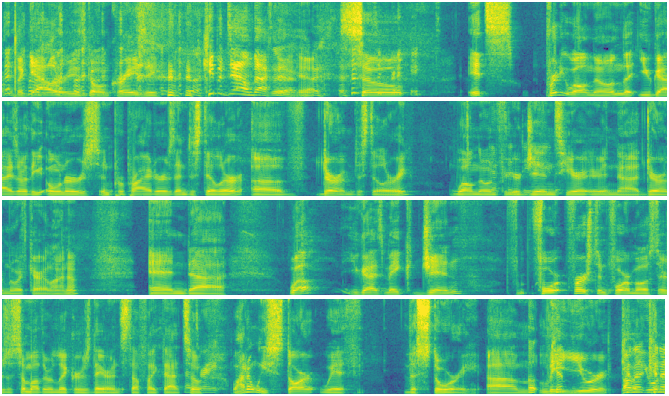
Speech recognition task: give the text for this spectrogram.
mic. the gallery is going crazy. Keep it down back there. Yeah. So it's pretty well known that you guys are the owners and proprietors and distiller of Durham Distillery, well known Yes, for your indeed. gins here in uh, Durham, North Carolina. And uh, well, you guys make gin. For first and foremost, there's some other liquors there and stuff like that. so right. why don't we start with the story? Um, Lee, Oh, can- you were. Can oh, I? you Can were-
